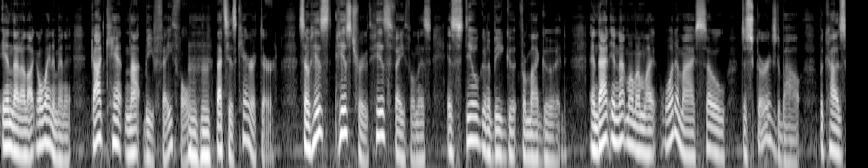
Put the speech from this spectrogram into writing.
in that I like, oh wait a minute, God can't not be faithful. Mm-hmm. That's His character. So his his truth, his faithfulness is still going to be good for my good. And that in that moment I'm like, what am I so discouraged about because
